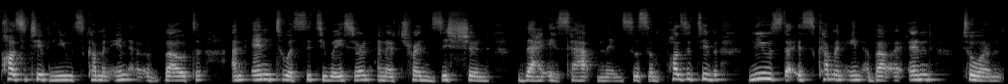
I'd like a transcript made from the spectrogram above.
positive news coming in about an end to a situation and a transition that is happening. So, some positive news that is coming in about an end to an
